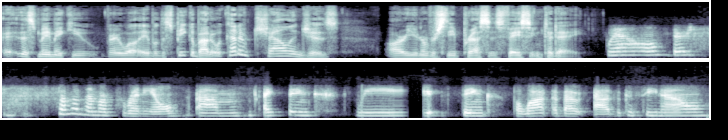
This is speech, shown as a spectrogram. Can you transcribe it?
this may make you very well able to speak about it. What kind of challenges are university presses facing today? Well, there's some of them are perennial. Um, I think we think a lot about advocacy now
